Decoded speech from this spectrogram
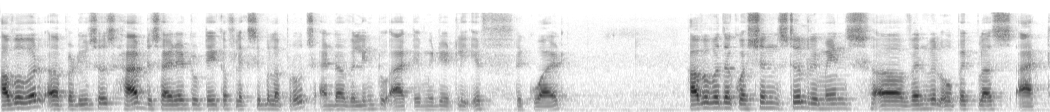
However, producers have decided to take a flexible approach and are willing to act immediately if required. However, the question still remains uh, when will OPEC Plus act,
